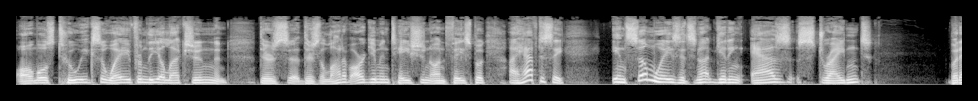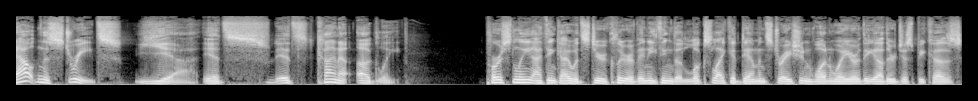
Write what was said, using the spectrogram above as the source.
almost two weeks away from the election, and there's uh, there's a lot of argumentation on Facebook. I have to say, in some ways, it's not getting as strident, but out in the streets, yeah, it's it's kind of ugly. Personally, I think I would steer clear of anything that looks like a demonstration one way or the other, just because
